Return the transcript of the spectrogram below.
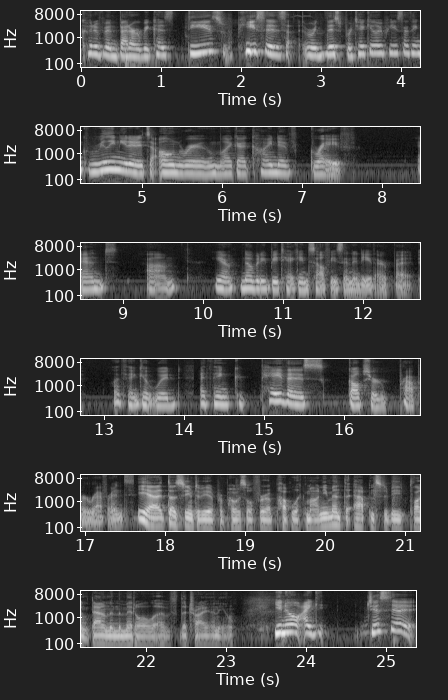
could have been better because these pieces or this particular piece I think really needed its own room, like a kind of grave. And um, you know, nobody be taking selfies in it either, but I think it would I think pay the sculpture proper reverence. Yeah, it does seem to be a proposal for a public monument that happens to be plunked down in the middle of the triennial. You know, I just to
